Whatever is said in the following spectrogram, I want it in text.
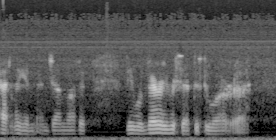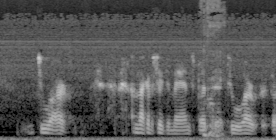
Pat Lee and, and John Lovett, they were very receptive to our uh, to our. I'm not going to say demands, but uh, to our uh,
